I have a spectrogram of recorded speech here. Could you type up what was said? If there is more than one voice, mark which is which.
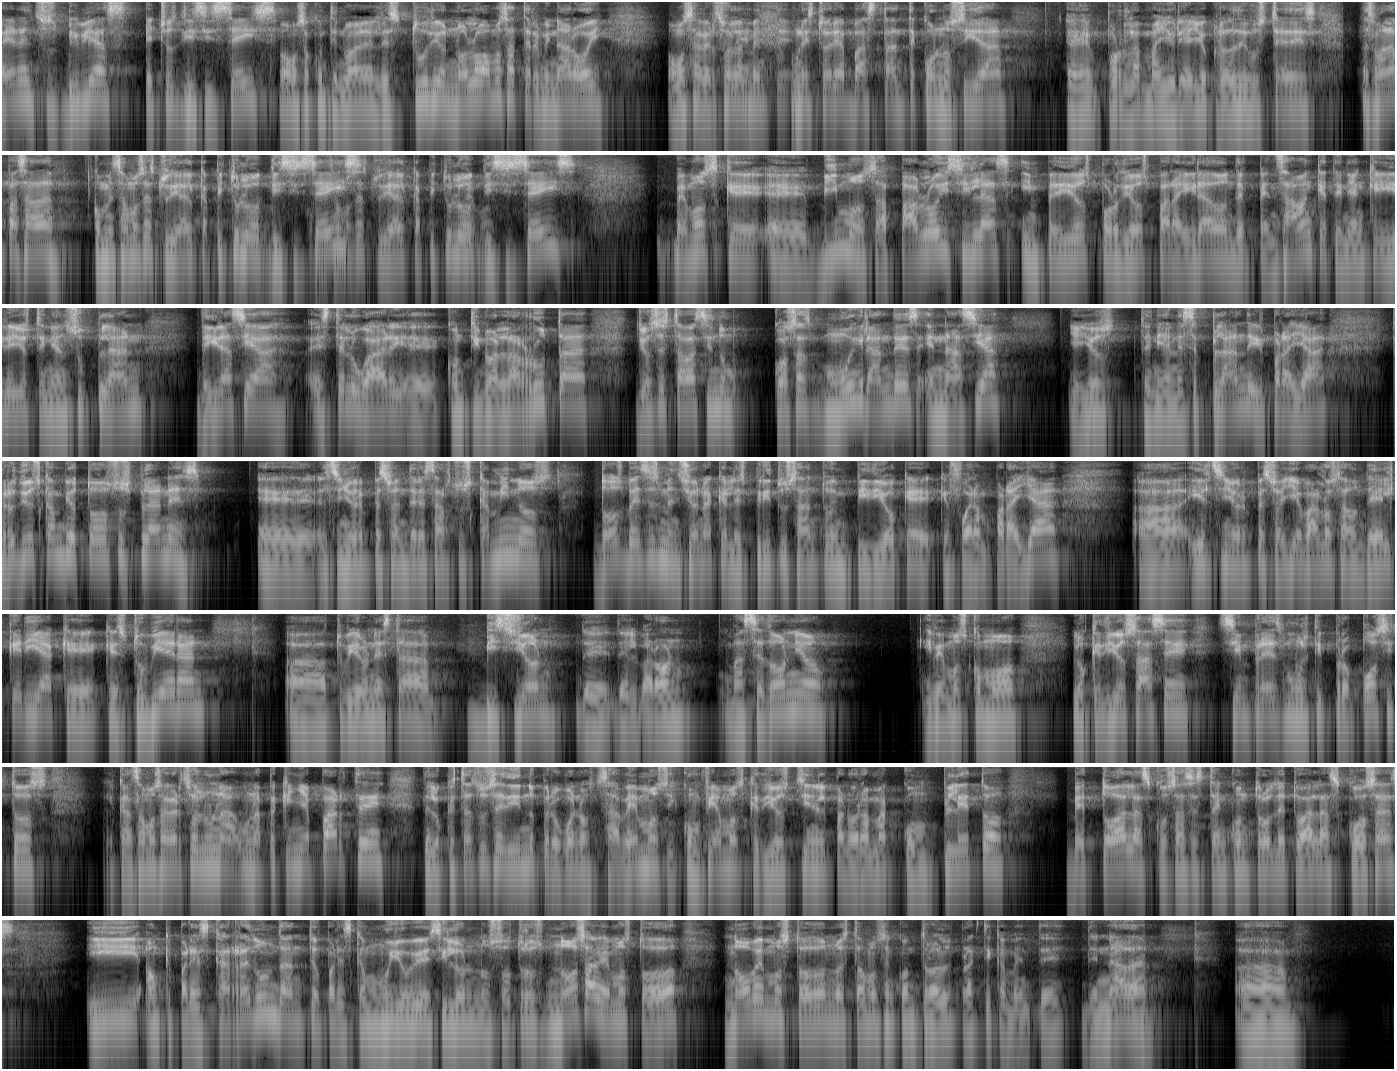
Speaker 1: vayan en sus Biblias, Hechos 16, vamos a continuar el estudio, no lo vamos a terminar hoy, vamos a ver solamente una historia bastante conocida eh, por la mayoría, yo creo, de ustedes. La semana pasada comenzamos a estudiar el capítulo 16. Comenzamos a estudiar el capítulo 16. Vemos que eh, vimos a Pablo y Silas impedidos por Dios para ir a donde pensaban que tenían que ir. Ellos tenían su plan de ir hacia este lugar, y eh, continuar la ruta. Dios estaba haciendo cosas muy grandes en Asia y ellos tenían ese plan de ir para allá, pero Dios cambió todos sus planes. Eh, el Señor empezó a enderezar sus caminos. Dos veces menciona que el Espíritu Santo impidió que, fueran para allá ah, y el Señor empezó a llevarlos a donde Él quería que, estuvieran. Ah, tuvieron esta visión del varón macedonio y vemos cómo lo que Dios hace siempre es multipropósitos. Alcanzamos a ver solo una, una, pequeña parte de lo que está sucediendo, pero bueno, sabemos y confiamos que Dios tiene el panorama completo, ve todas las cosas, está en control de todas las cosas. Y aunque parezca redundante o parezca muy obvio decirlo, nosotros no sabemos todo, no vemos todo, no estamos en control prácticamente de nada. Ah,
